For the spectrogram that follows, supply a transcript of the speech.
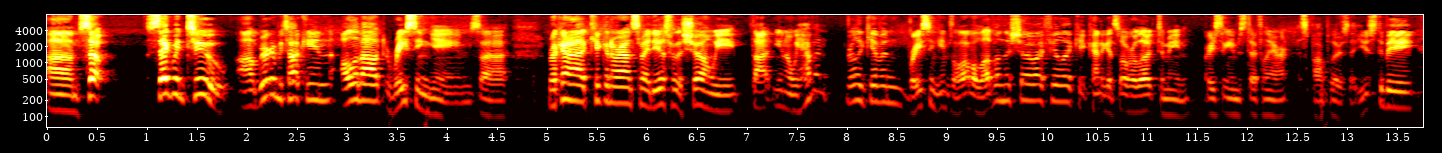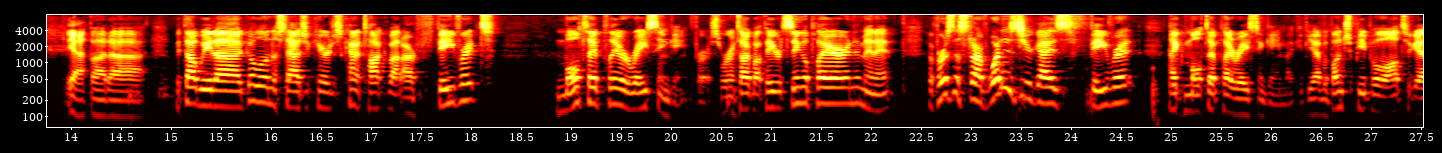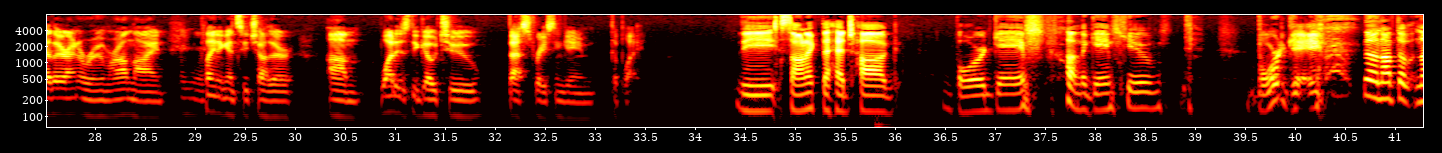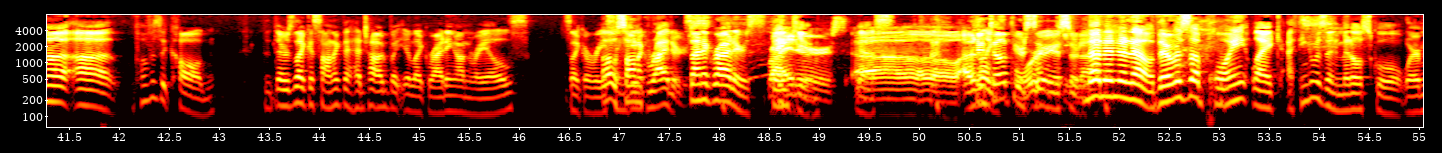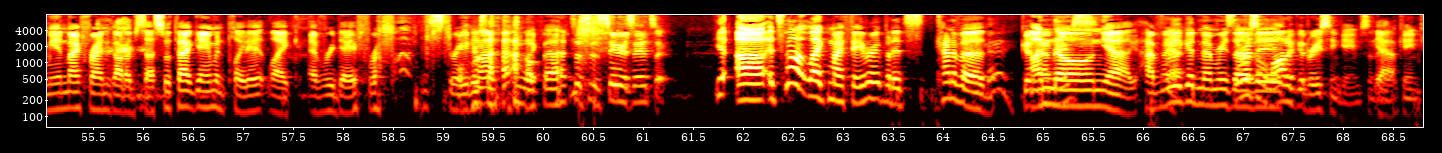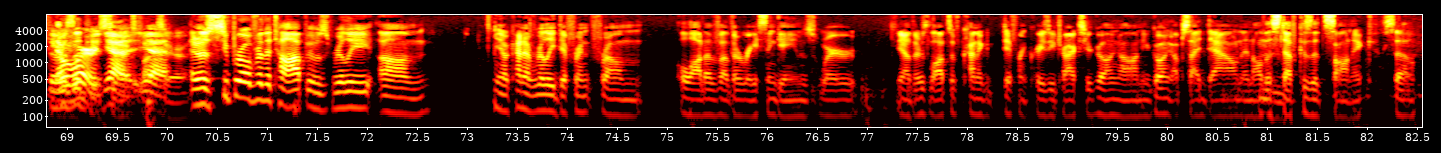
Um, so, segment two, uh, we're going to be talking all about racing games. Uh, we're kind of kicking around some ideas for the show, and we thought, you know, we haven't really given racing games a lot of love on the show. I feel like it kind of gets overlooked. I mean, racing games definitely aren't as popular as they used to be. Yeah. But uh, we thought we'd uh, go a little nostalgic here, just kind of talk about our favorite multiplayer racing game first. We're going to talk about favorite single player in a minute. But first, let's start. Off. What is your guys' favorite like multiplayer racing game? Like, if you have a bunch of people all together in a room or online playing against each other, um, what is the go-to best racing game to play? The Sonic the Hedgehog board game on the GameCube. Board game. No, not the no. Uh, what was it called? There's like a Sonic the Hedgehog, but you're like riding on rails. It's like a racing. oh, Sonic game. Riders. Sonic Riders. Thank you. Riders. Yes. Oh, I was Can't like, tell if you're serious or not. No, no, no, no. There was a point, like I think it was in middle school, where me and my friend got obsessed with that game and played it like every day for a month straight or something like that. This is a serious answer. Yeah, uh, it's not like my favorite, but it's kind of a Okay. Good unknown. memories? Yeah, have really Yeah. good memories There of was it. a lot of good racing games in Yeah. that game. There That was was a- the PS2, yeah, Xbox yeah. era. and it was super over the top. It was really, um, you know, kind of really different from a lot of other racing games where you know there's lots of kind of different crazy tracks you're going on. You're going upside down and all this stuff because it's Sonic. So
